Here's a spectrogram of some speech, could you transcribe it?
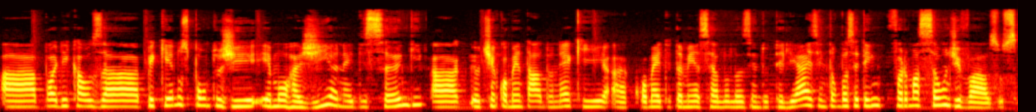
ah, pode causar pequenos pontos de hemorragia, né, de sangue. Ah, eu tinha comentado, né, que acomete também as células endoteliais, então você tem formação de vasos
